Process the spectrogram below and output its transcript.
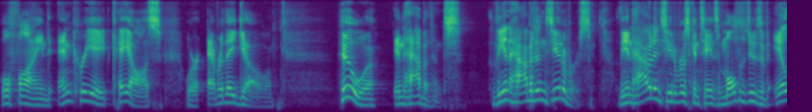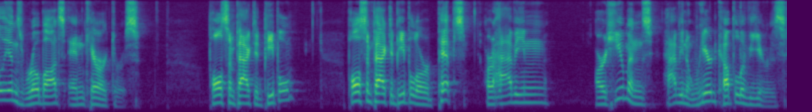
will find and create chaos wherever they go. Who? Inhabitants. The Inhabitants universe. The Inhabitants universe contains multitudes of aliens, robots, and characters. Pulse impacted people. Pulse impacted people or pips are having are humans having a weird couple of years.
